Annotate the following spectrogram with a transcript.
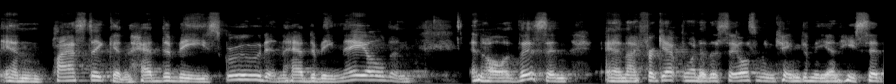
and plastic and had to be screwed and had to be nailed and and all of this and and i forget one of the salesmen came to me and he said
